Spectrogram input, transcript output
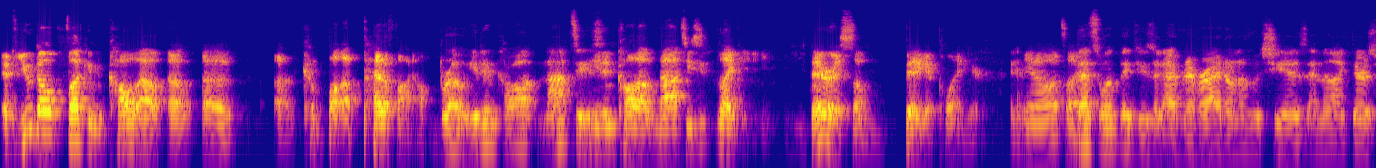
If you don't fucking call out a a a, a pedophile, bro. He didn't call out Nazis. he didn't call out Nazis. Like there is something big at play here. You know, it's like That's one thing. She's like, I've never, I don't know who she is, and then like, there's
